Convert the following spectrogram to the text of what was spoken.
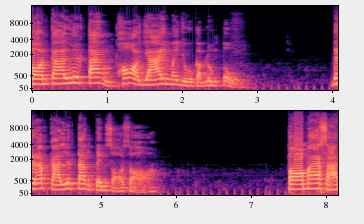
ก่อนการเลือกตั้งพ่อย้ายมาอยู่กับลุงตู่ได้รับการเลือกตั้งเป็นสสต่อมาศาล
